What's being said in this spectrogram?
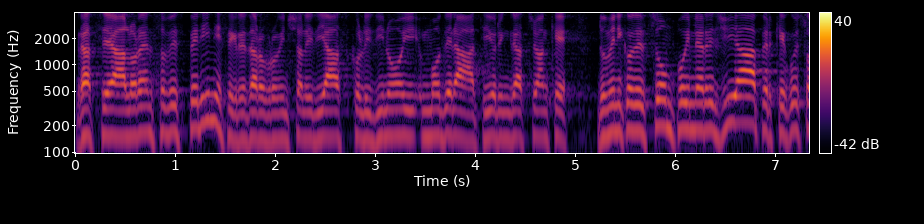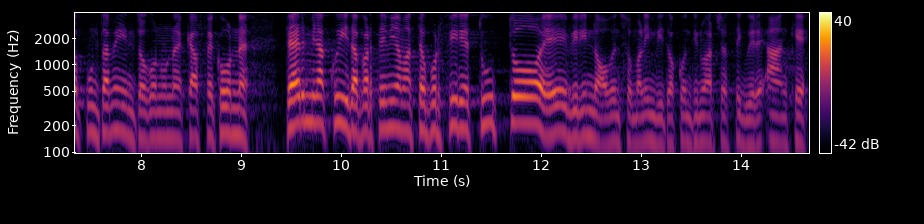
Grazie a Lorenzo Vesperini, segretario provinciale di Ascoli, di Noi Moderati. Io ringrazio anche Domenico Del Sompo in regia perché questo appuntamento con un caffè con termina qui. Da parte mia Matteo Porfiri è tutto e vi rinnovo l'invito a continuarci a seguire anche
